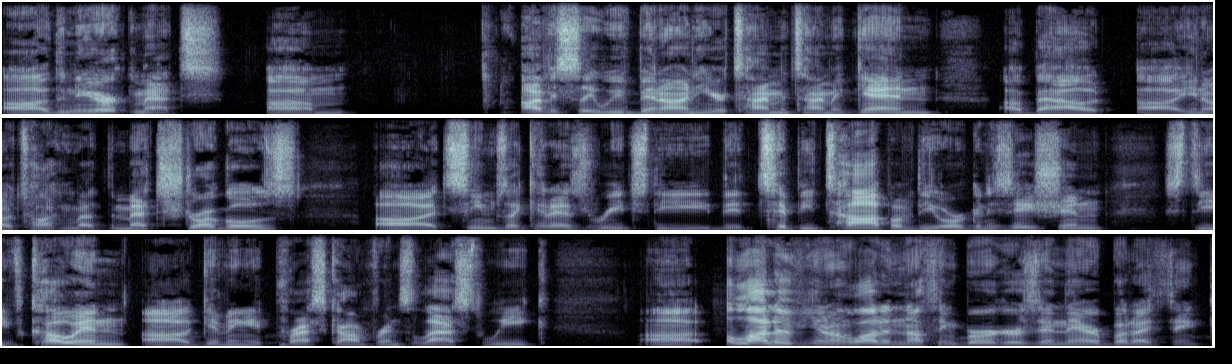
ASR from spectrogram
uh, the New York Mets. Um, obviously, we've been on here time and time again about uh, you know talking about the Mets struggles. Uh, it seems like it has reached the the tippy top of the organization. Steve Cohen uh, giving a press conference last week. Uh, a lot of you know a lot of nothing burgers in there, but I think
